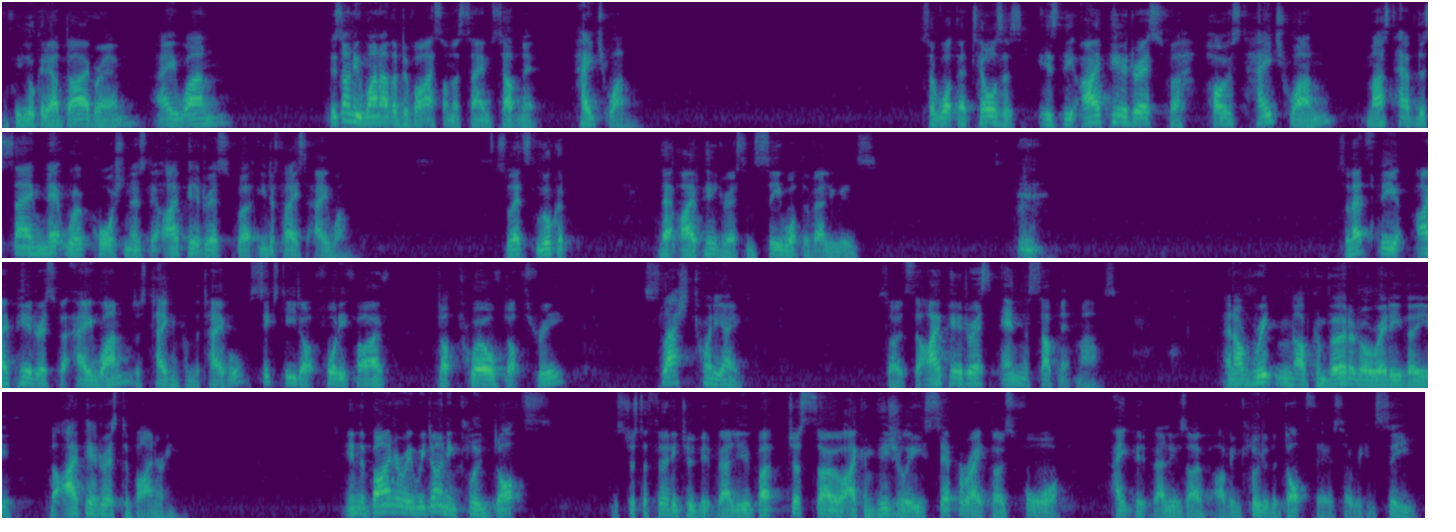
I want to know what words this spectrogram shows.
if we look at our diagram, A1, there's only one other device on the same subnet, H1. So what that tells us is the IP address for host H1 must have the same network portion as the IP address for interface A1. So let's look at that IP address and see what the value is. so that's the IP address for A1, just taken from the table, 60.45.12.3 slash 28. So it's the IP address and the subnet mask. And I've written, I've converted already the the IP address to binary. In the binary, we don't include dots. It's just a 32-bit value, but just so I can visually separate those four 8-bit values, I've, I've included the dots there so we can see,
